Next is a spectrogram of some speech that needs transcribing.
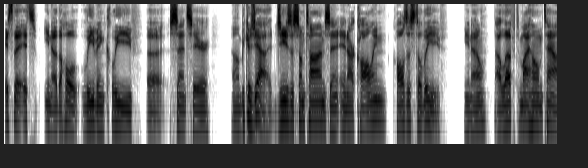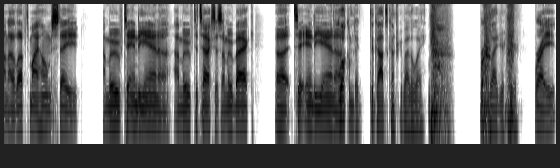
It's the it's you know the whole leave and cleave uh, sense here, um, because yeah, Jesus sometimes in, in our calling calls us to leave. You know, I left my hometown. I left my home state. I moved to Indiana. I moved to Texas. I moved back uh, to Indiana. welcome to, to god's country by the way I'm glad you're here right,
